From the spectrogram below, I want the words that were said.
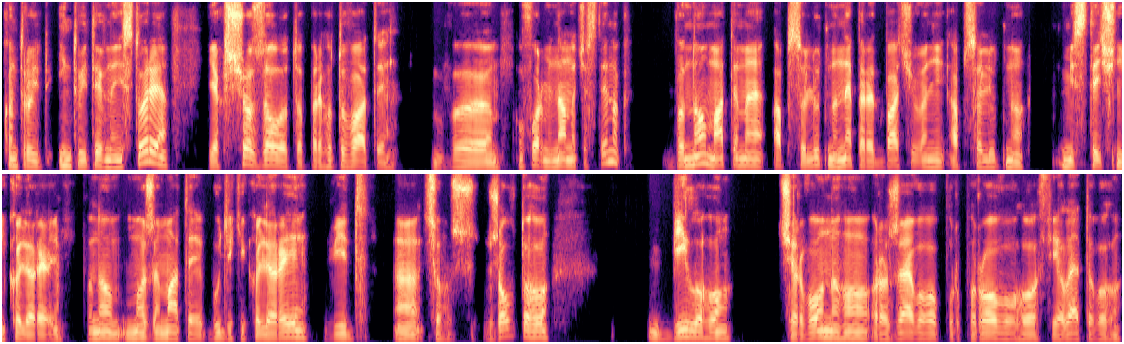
контрінтуїтивна історія. Якщо золото приготувати в, у формі наночастинок, воно матиме абсолютно непередбачувані, абсолютно містичні кольори. Воно може мати будь-які кольори від цього ж жовтого, білого, червоного, рожевого, пурпурового, фіолетового.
